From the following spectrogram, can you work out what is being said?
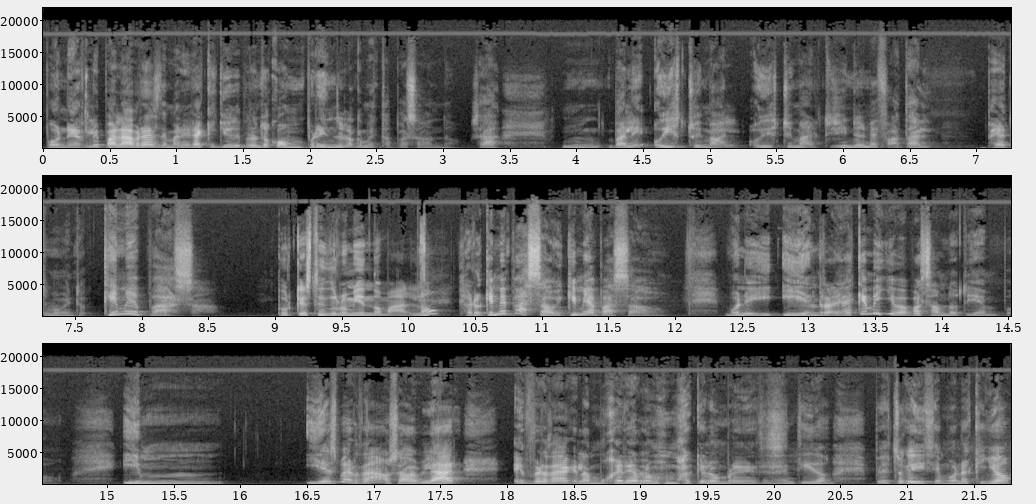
ponerle palabras de manera que yo de pronto comprendo lo que me está pasando. O sea, mm, vale, hoy estoy mal, hoy estoy mal, estoy sintiéndome fatal. Espérate un momento, ¿qué me pasa? ¿Por qué estoy durmiendo mal, no? Claro, ¿qué me pasa hoy? ¿Qué me ha pasado? Bueno, y, y en realidad, ¿qué me lleva pasando tiempo? Y, mm, y es verdad, o sea, hablar, es verdad que las mujeres hablamos más que el hombre en ese sentido, Mm. pero esto que dicen, bueno, es que yo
